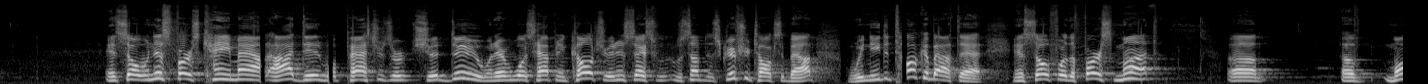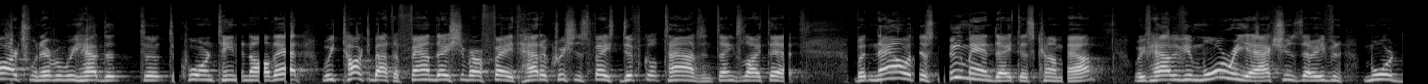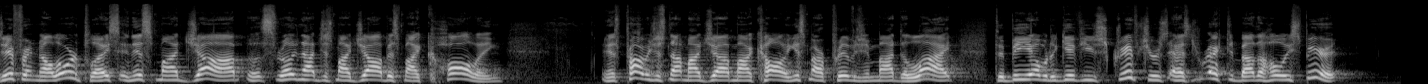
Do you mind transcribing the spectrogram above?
And so when this first came out, I did what pastors are, should do whenever what's happening in culture intersects with, with something that Scripture talks about. We need to talk about that. And so for the first month uh, of March, whenever we had to, to, to quarantine and all that, we talked about the foundation of our faith. How do Christians face difficult times and things like that? But now with this new mandate that's come out, We've had even more reactions that are even more different and all over the place. And it's my job. It's really not just my job, it's my calling. And it's probably just not my job, my calling. It's my privilege and my delight to be able to give you scriptures as directed by the Holy Spirit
